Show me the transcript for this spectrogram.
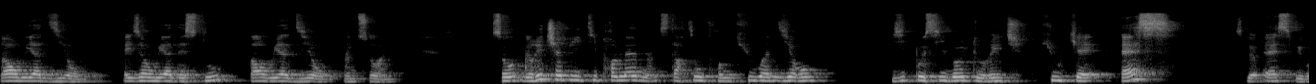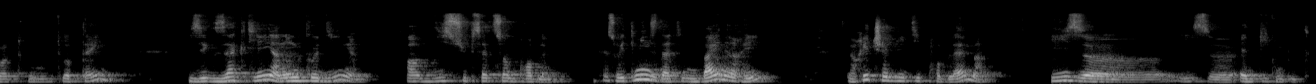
or we add zero. Either we add S2 or we add zero, and so on. So the reachability problem starting from Q1 zero, is it possible to reach QKS, the S we want to, to obtain, is exactly an encoding of this subset sum problem. Okay, so it means that in binary, the reachability problem is, uh, is uh, NP complete.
